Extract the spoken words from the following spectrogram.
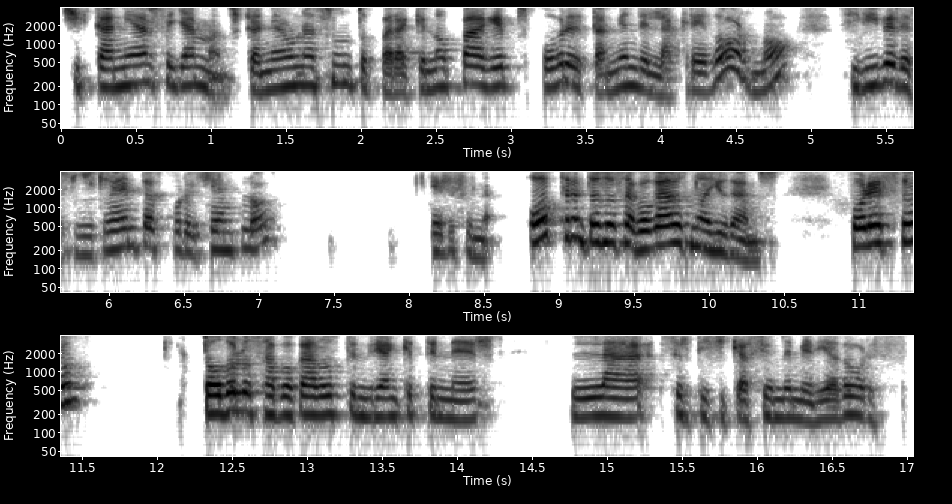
Chicanear se llama, chicanear un asunto para que no pague, pues pobre también del acreedor, ¿no? Si vive de sus rentas, por ejemplo, esa es una. Otra, entonces los abogados no ayudamos. Por eso, todos los abogados tendrían que tener la certificación de mediadores,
